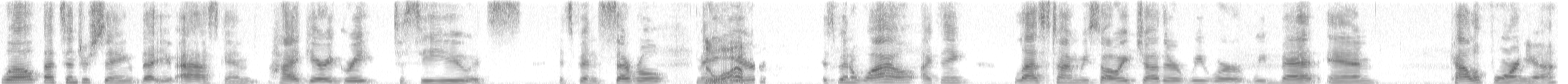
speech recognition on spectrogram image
Well, that's interesting that you ask. And hi, Gary. Great to see you. It's it's been several many while. years. It's been a while. I think last time we saw each other, we were we met in California.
